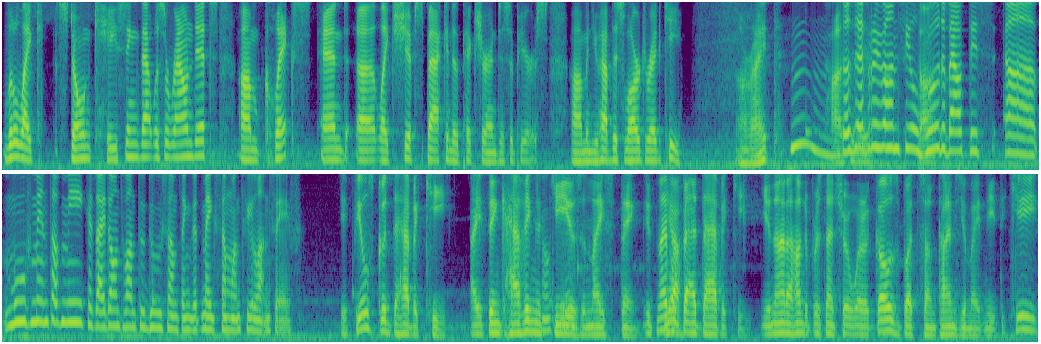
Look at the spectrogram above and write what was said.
little like stone casing that was around it um, clicks and uh, like shifts back into the picture and disappears. Um, and you have this large red key. All right. Does everyone feel good about this uh, movement of me? Because I don't want to do something that makes someone feel unsafe. It feels good to have a key. I think having a key is a nice thing. It's never Yeah. bad to have a key. You're not 100% sure where it goes, but sometimes you might need the key.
